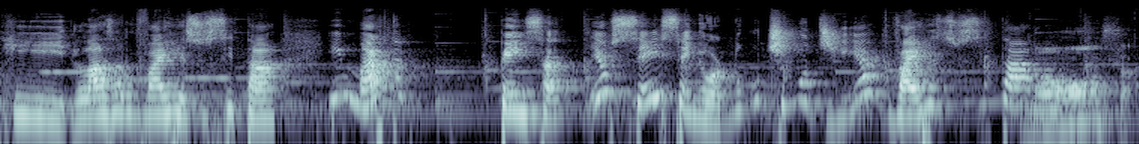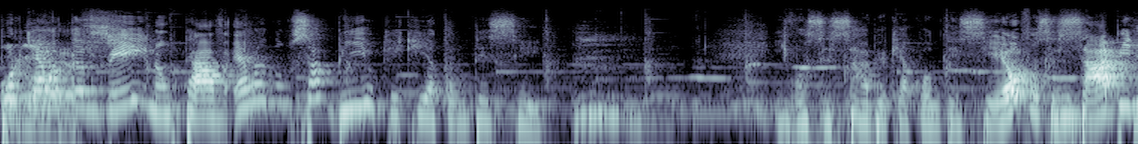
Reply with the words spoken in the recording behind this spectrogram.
que Lázaro vai ressuscitar. E Marta pensa: Eu sei, Senhor, no último dia vai ressuscitar. Nossa. Porque ela Glória. também não estava, ela não sabia o que, que ia acontecer. E você sabe o que aconteceu? Você sabe, O que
